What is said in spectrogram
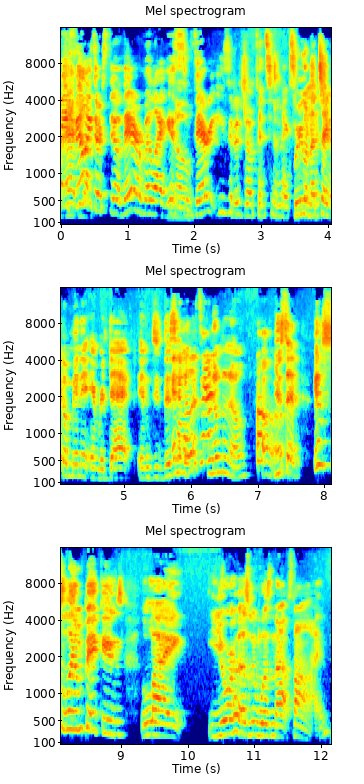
mean, I feel like they're still there, but like it's No. very easy to jump into the next. we're gonna take a minute and redact and do this. In the military? No, no, no. Oh, You okay. said it's slim pickings. Like your husband was not fine.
